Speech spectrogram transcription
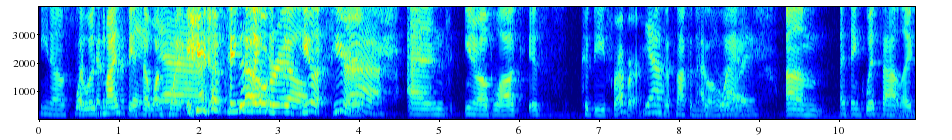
you know so What's is MySpace at one Yeah, point. you know, things so like real. disappear, Yeah. and you know a blog is could be forever. Yeah, like, that's not going to go away. Um, I think with that, like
